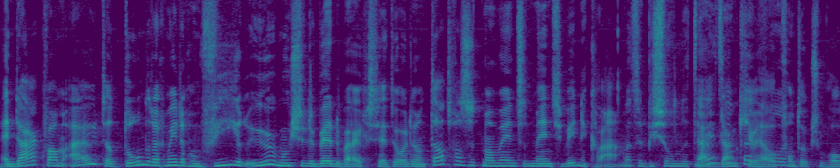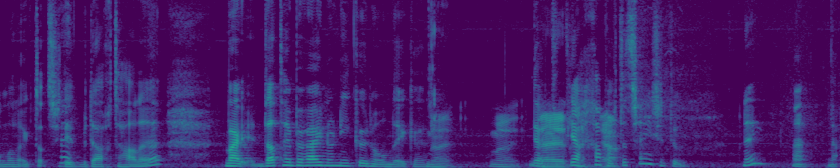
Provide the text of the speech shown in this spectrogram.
En daar kwam uit dat donderdagmiddag om vier uur moesten de bedden bijgezet worden. Want dat was het moment dat mensen binnenkwamen. Wat een bijzondere tijd. Nou, ook dankjewel. daarvoor. Ik vond het ook zo wonderlijk dat ze Ja. dit bedacht hadden. Maar dat hebben wij nog niet kunnen ontdekken. Nee, nee. Ja, nee, ja, grappig, ja. dat zei ze toen. Nee? Ah, nou.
